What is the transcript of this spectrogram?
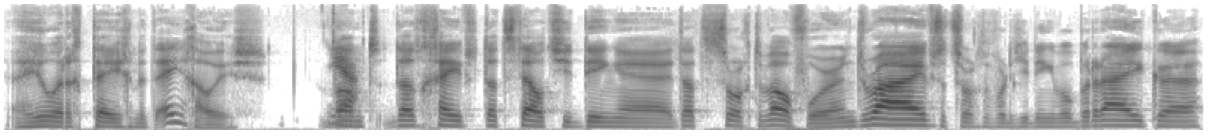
heel erg tegen het ego is. Ja. Want dat geeft, dat stelt je dingen, dat zorgt er wel voor een drive. Dat zorgt ervoor dat je dingen wil bereiken.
